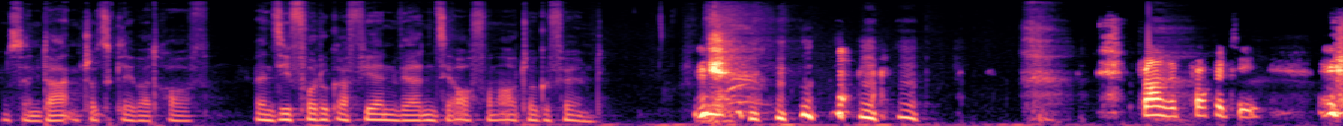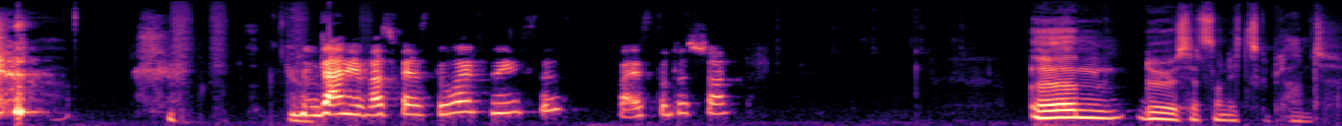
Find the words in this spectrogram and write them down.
Muss ein Datenschutzkleber drauf. Wenn Sie fotografieren, werden Sie auch vom Auto gefilmt. Private Property. Daniel, was fährst du als nächstes? Weißt du das schon? Ähm, nö, ist jetzt noch nichts geplant.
